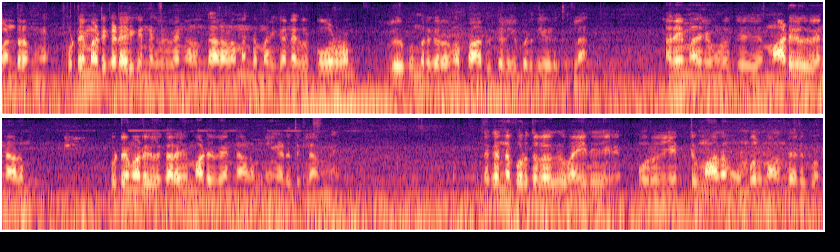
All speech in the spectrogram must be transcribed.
பண்ணுறோமுங்க குட்டை மாட்டு கிடாரி கண்ணுகள் வேணாலும் தாராளமாக இந்த மாதிரி கண்ணுகள் போடுறோம். விருப்பம் இருக்கிறவங்க பார்த்து தெளிவுபடுத்தி எடுத்துக்கலாம். அதே மாதிரி உங்களுக்கு மாடுகள் வேணாலும் குட்டை மாடுகள் கறவை மாடு வேணாலும் நீங்கள் எடுத்துக்கலாமுங்க. இந்த கண்ணை பொறுத்தளவுக்கு வயது ஒரு எட்டு மாதம் ஒம்பது மாதம் தான் இருக்கும்.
